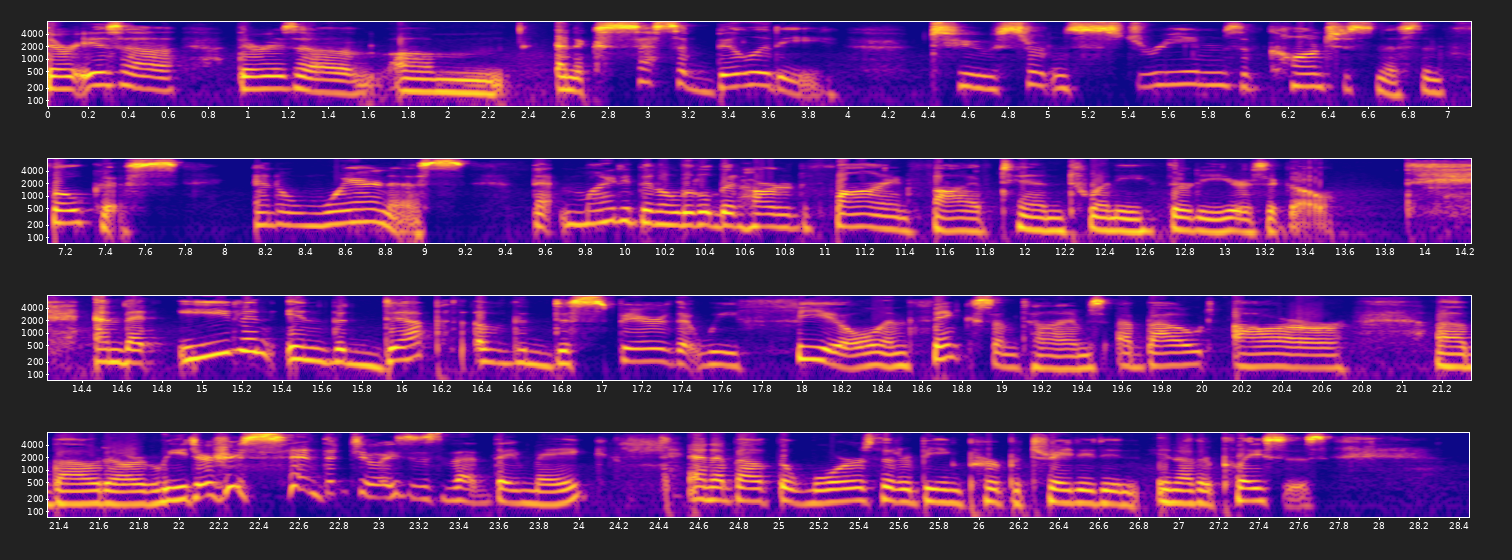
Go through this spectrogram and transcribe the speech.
There is a there is a um, an accessibility to certain streams of consciousness and focus and awareness that might have been a little bit harder to find 5, 10, 20, 30 years ago. And that even in the depth of the despair that we feel and think sometimes about our about our leaders and the choices that they make and about the wars that are being perpetrated in, in other places.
